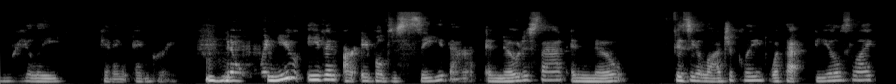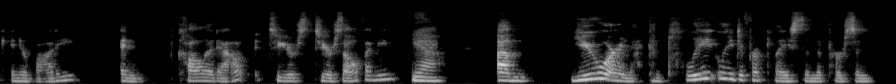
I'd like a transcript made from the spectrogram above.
am really getting angry. Mhm. Now, when you even are able to see that and notice that and know physiologically what that feels like in your body and call it out to your to yourself, I mean, Yeah. um, you are in a completely different place than the person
